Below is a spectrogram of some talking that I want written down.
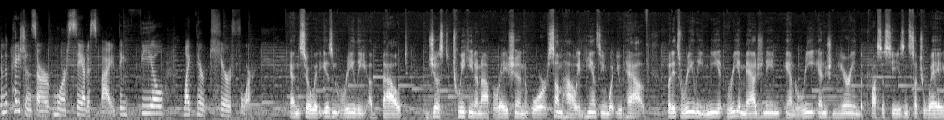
and the patients are more satisfied. They feel like they're cared for. And so it isn't really about just tweaking an operation or somehow enhancing what you have, but it's really me reimagining and re-engineering the processes in such a way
